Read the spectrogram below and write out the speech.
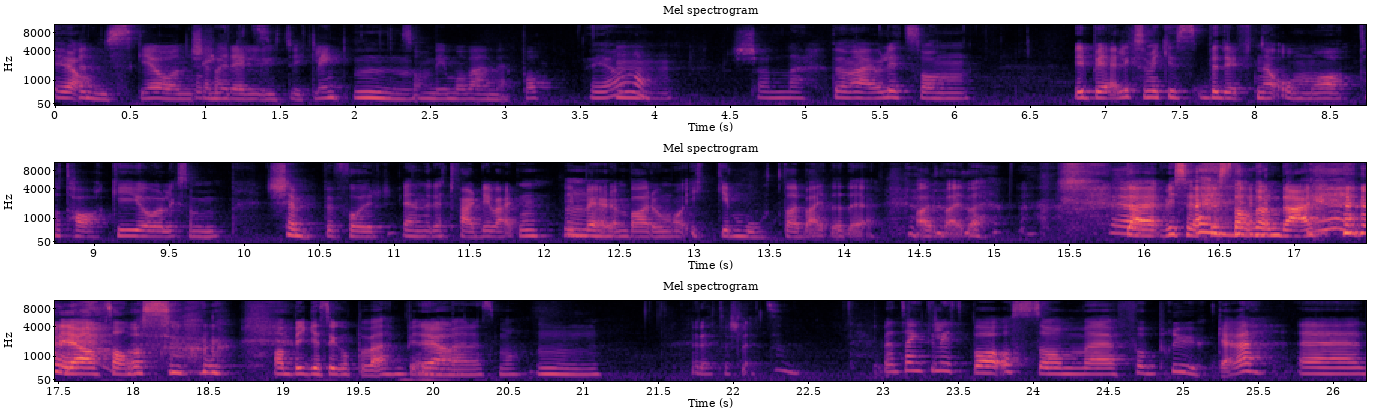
Ja. ønske og en generell generell utvikling som vi må være med på. Ja. Skjønner. Den er jo litt sånn Vi ber liksom ikke bedriftene om å ta tak i og liksom kjempe for en rettferdig verden. Vi ber dem bare om å ikke motarbeide det arbeidet. Der, vi setter standarden der. Ja, sant. Man bygger seg oppover. Begynner Ja. med det små. Mm. rett og slett. Men tenkte litt på oss som eh, forbrukere. Eh,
